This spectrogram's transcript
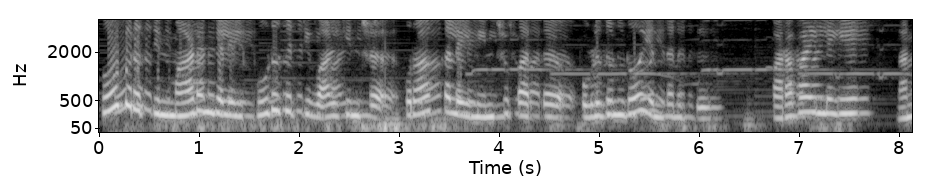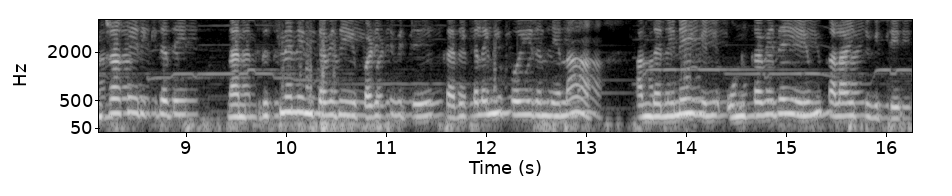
கோபுரத்தின் மாடங்களில் கூடு கட்டி வாழ்கின்ற புறாக்களை நின்று பார்க்க பொழுதுண்டோ எந்தனுக்கு? பரவாயில்லையே நன்றாக இருக்கிறதே. நான் கிருஷ்ணனின் கவிதையை படித்துவிட்டு கதை கலங்கி போயிருந்தேனா? அந்த நினைவில் உன் கவிதையையும் கலாய்த்து விட்டேன்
